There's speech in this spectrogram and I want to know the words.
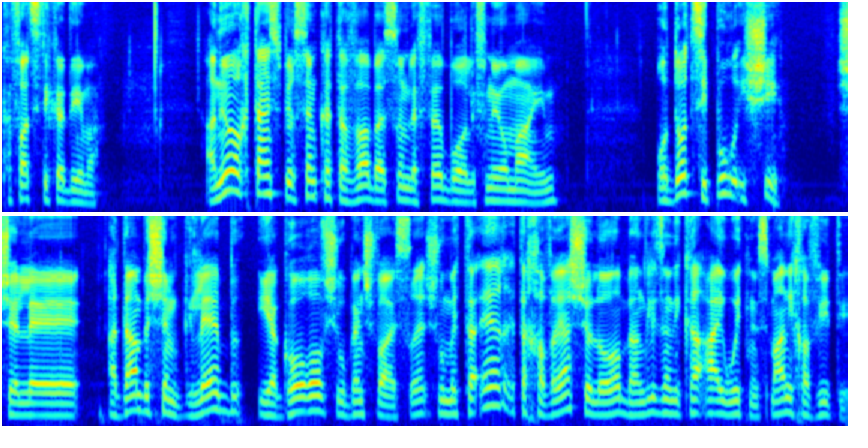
קפצתי קדימה. הניו יורק טיימס פרסם כתבה ב-20 לפברואר לפני יומיים, אודות סיפור אישי של uh, אדם בשם גלב יגורוב, שהוא בן 17, שהוא מתאר את החוויה שלו, באנגלית זה נקרא eye-witness, מה אני חוויתי.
